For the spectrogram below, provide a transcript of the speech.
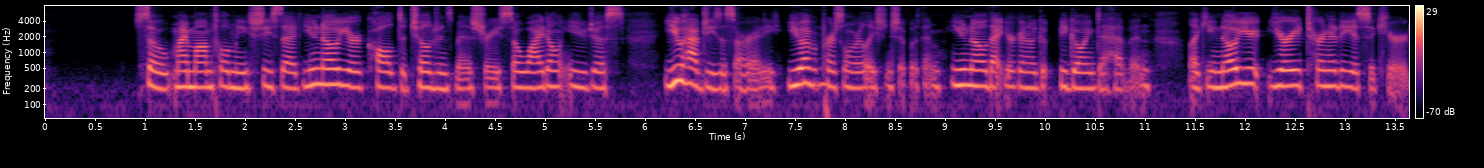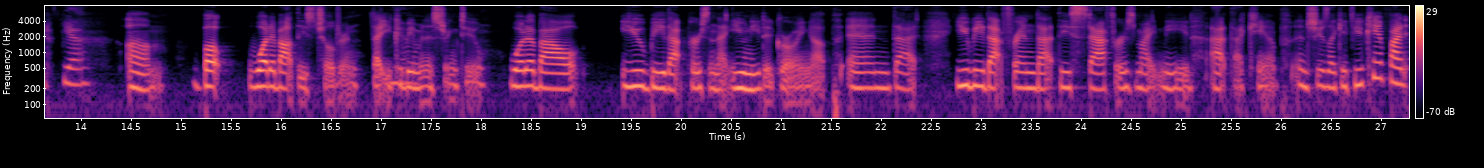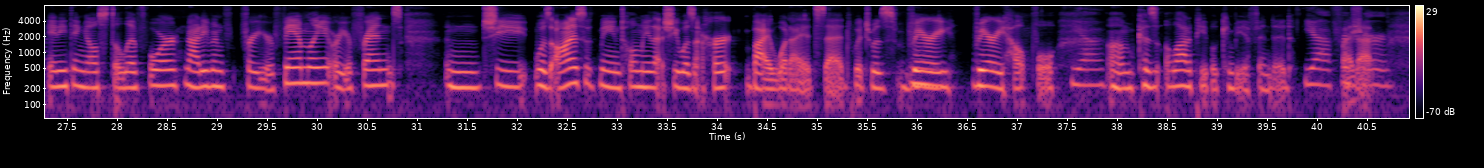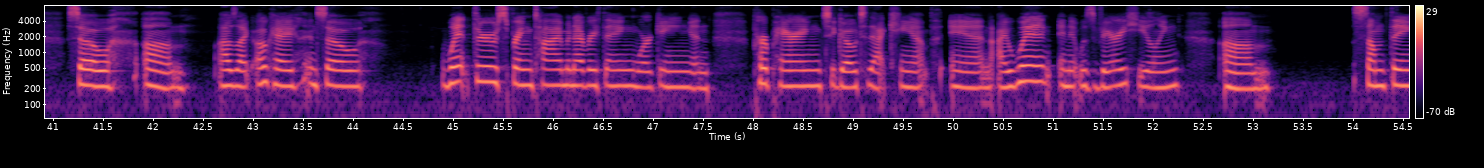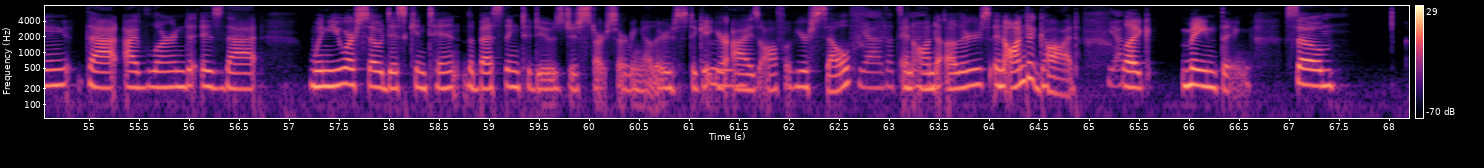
so my mom told me she said, "You know you're called to children's ministry, so why don't you just you have Jesus already. You have a personal relationship with him. You know that you're going to be going to heaven. Like you know your your eternity is secured. Yeah. Um but what about these children that you could be ministering to? What about you be that person that you needed growing up and that you be that friend that these staffers might need at that camp. And she's like, if you can't find anything else to live for, not even for your family or your friends, and she was honest with me and told me that she wasn't hurt by what I had said, which was very, very helpful Yeah. because a lot of people can be offended. Yeah, for by that. sure. So um, I was like, okay. And so went through springtime and everything, working and preparing to go to that camp. And I went, and it was very healing. Um, something that I've learned is that when you are so discontent, the best thing to do is just start serving others to get your eyes off of yourself Yeah, that's and good. onto others and onto God Yeah. like main thing. So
